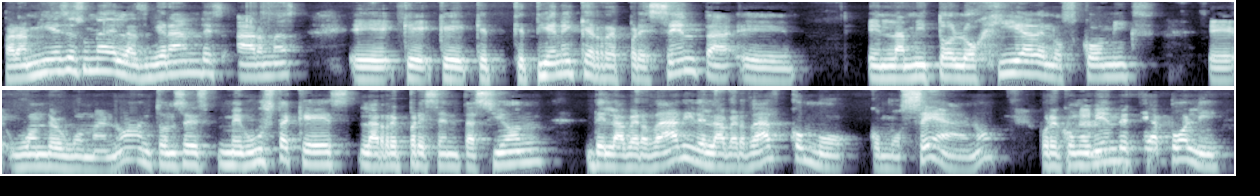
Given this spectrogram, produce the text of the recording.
Para mí esa es una de las grandes armas que, tiene y que representa en la mitología de los cómics eh, Wonder Woman, ¿no? Entonces, me gusta que es la representación de la verdad y de la verdad como, como sea, ¿no? Porque como bien decía Polly,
